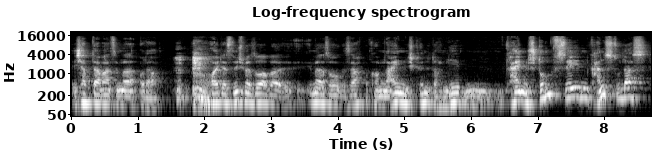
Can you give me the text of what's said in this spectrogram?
Ich habe damals immer, oder heute ist nicht mehr so, aber immer so gesagt bekommen, nein, ich könnte doch im Leben keinen Stumpf sehen, kannst du das?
